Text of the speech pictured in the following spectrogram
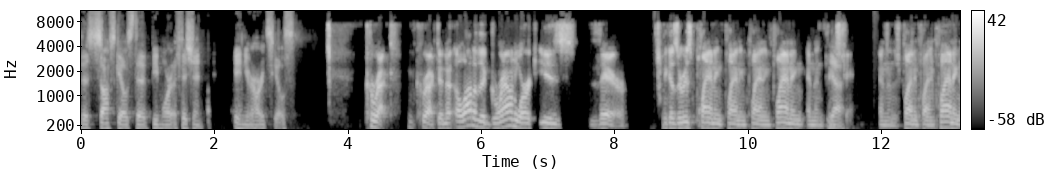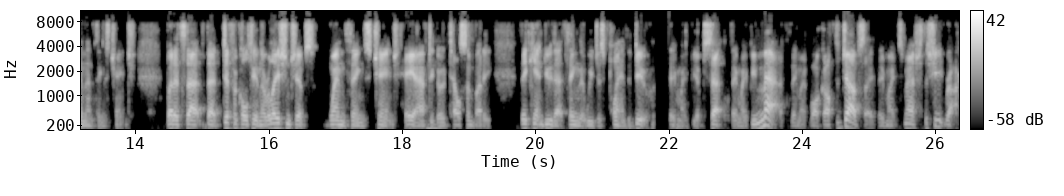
the soft skills to be more efficient in your hard skills. Correct. Correct. And a lot of the groundwork is there because there is planning, planning, planning, planning, and then things yeah. change. And then there's planning, planning, planning, and then things change. But it's that that difficulty in the relationships when things change. Hey, I have to mm-hmm. go tell somebody they can't do that thing that we just planned to do. They might be upset. They might be mad. They might walk off the job site. They might smash the sheetrock.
